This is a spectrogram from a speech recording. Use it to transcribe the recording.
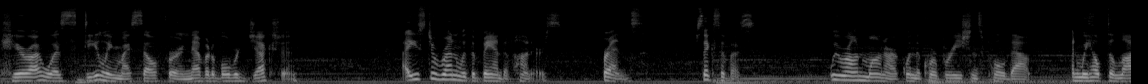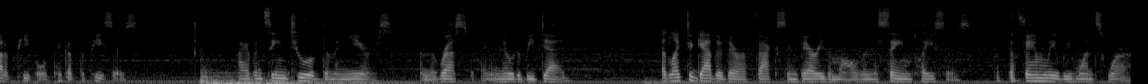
Here I was steeling myself for inevitable rejection. I used to run with a band of hunters. Friends. Six of us. We were on Monarch when the corporations pulled out, and we helped a lot of people pick up the pieces. I haven't seen two of them in years, and the rest I know to be dead. I'd like to gather their effects and bury them all in the same places, like the family we once were.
